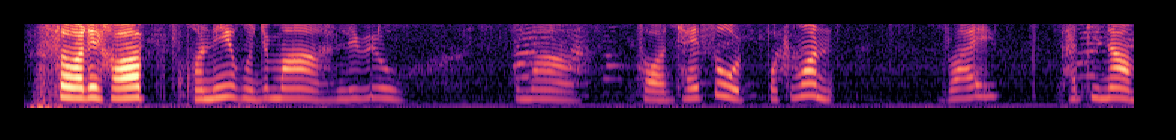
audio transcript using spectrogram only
สวัสดีครับ วันนี้ผมจะมารีวิว จะมาสอนใช้สูตรโปเกมอนไรแพทินัม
